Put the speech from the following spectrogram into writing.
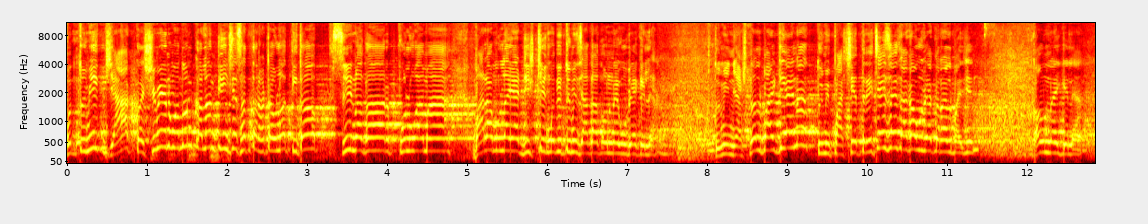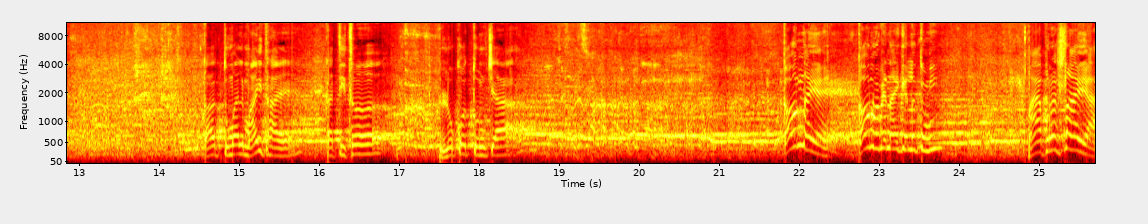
पण तुम्ही ज्या काश्मीर मधून कलम तीनशे सत्तर हटवलं तिथं श्रीनगर पुलवामा बारामुल्ला या डिस्ट्रिक्टमध्ये तुम्ही जागा कोण नाही उभ्या केल्या? तुम्ही नॅशनल पार्टी आहे? तुम्ही पाचशे त्रेचाळीस जागा उभ्या करायला पाहिजे. काऊन नाही केल्या? का तुम्हाला माहीत आहे का तिथं लोक तुमच्या काऊन नाही आहे? काऊन उभे नाही केलं तुम्ही? माझा प्रश्न आहे या.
